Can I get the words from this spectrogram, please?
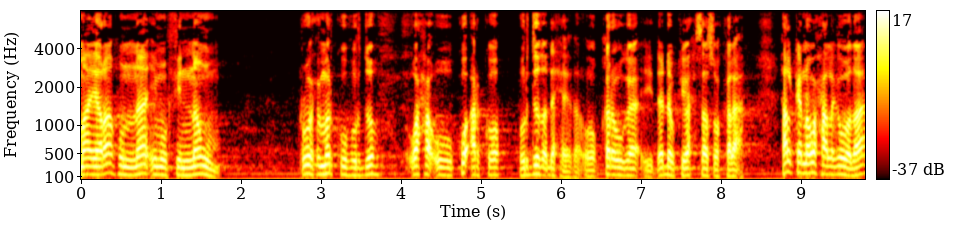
maa yaraahu nnaa'imu fi nnawm ruuxu markuu hurdo waxa uu ku arko hurdada dhexeeda oo qarawga iyo dhadhabkii wax saas oo kale ah. Halkanna waxaa laga wadaa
